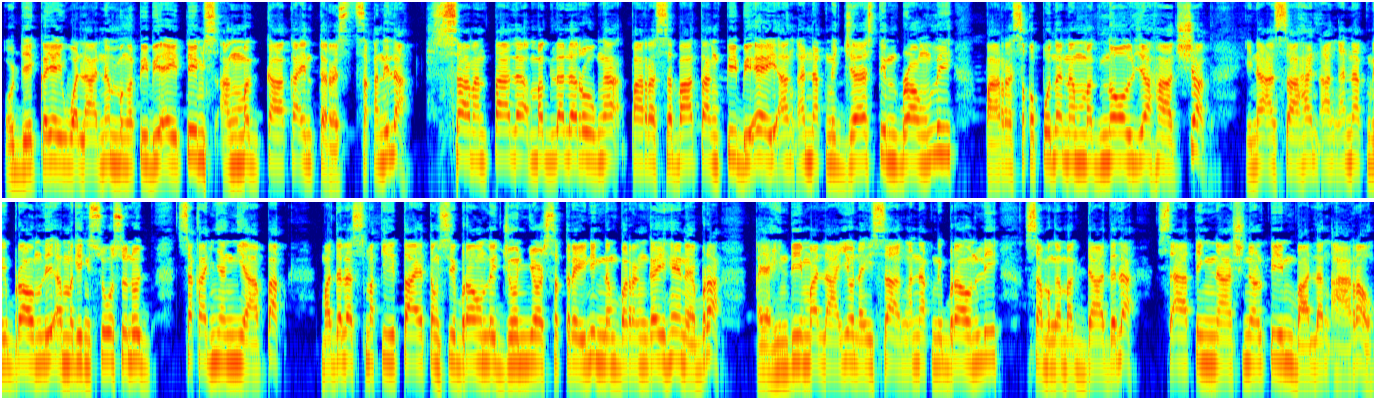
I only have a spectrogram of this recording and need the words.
o di kaya'y wala ng mga PBA teams ang magkaka-interest sa kanila. Samantala, maglalaro nga para sa batang PBA ang anak ni Justin Brownlee para sa kupunan ng Magnolia Hotshot. Inaasahan ang anak ni Brownlee ang maging susunod sa kanyang yapak. Madalas makita itong si Brownlee Jr. sa training ng Barangay Henebra kaya hindi malayo na isa ang anak ni Brownlee sa mga magdadala sa ating national team balang araw.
